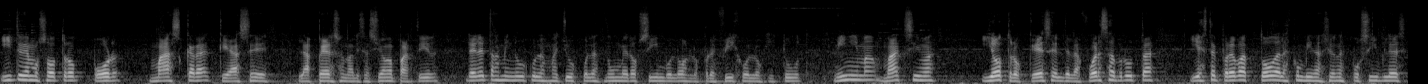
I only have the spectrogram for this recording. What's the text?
Y tenemos otro por máscara que hace la personalización a partir de letras minúsculas, mayúsculas, números, símbolos, los prefijos, longitud mínima, máxima. Y otro que es el de la fuerza bruta. Y este prueba todas las combinaciones posibles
